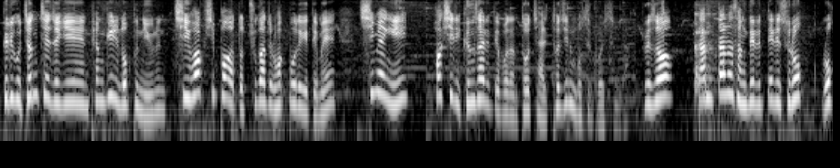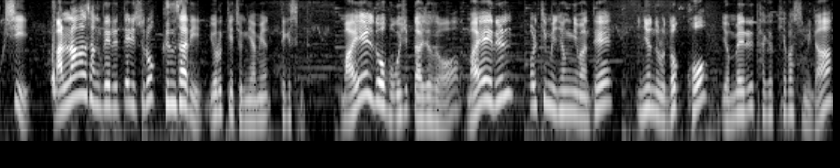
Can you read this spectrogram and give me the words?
그리고 전체적인 평균이 높은 이유는 치확 10%가 또 추가적으로 확보되기 때문에 치명이 확실히 근사리 때보다는 더 잘 터지는 모습을 보였습니다. 그래서 단단한 상대를 때릴수록 록시, 말랑한 상대를 때릴수록 근사리 이렇게 정리하면 되겠습니다. 마엘도 보고 싶다 하셔서 마엘을 얼티밋 형님한테 인연으로 넣고 연매를 타격해봤습니다.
